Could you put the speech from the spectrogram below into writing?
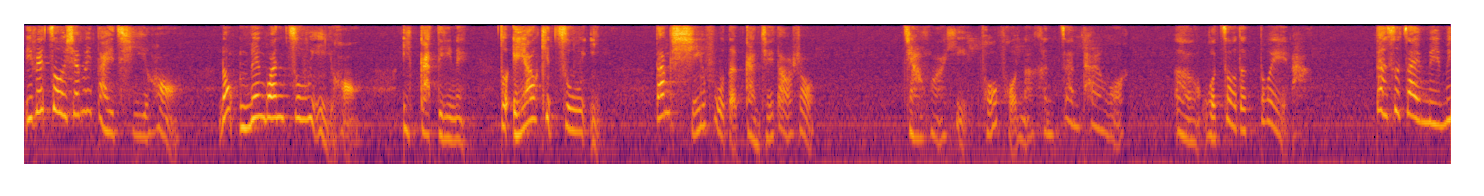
伊要做什么代志吼，拢毋免阮注意吼，伊家己呢都会晓去注意。当媳妇的感觉到说，真欢喜，婆婆呢很赞叹我，呃，我做得对啦。”但是在妹妹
